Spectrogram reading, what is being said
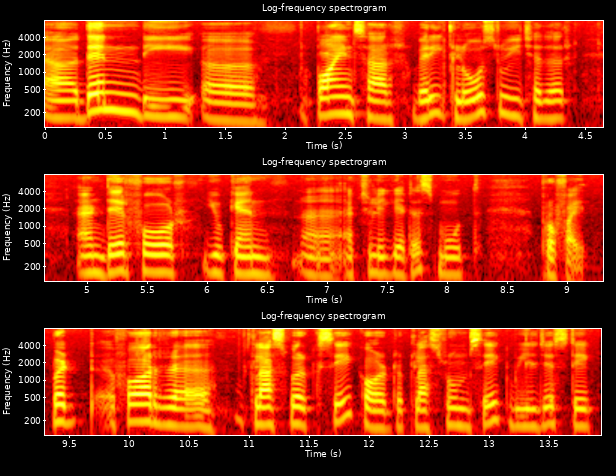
uh, then the uh, points are very close to each other and therefore you can uh, actually get a smooth profile. But for uh, classwork sake or classroom sake we will just take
